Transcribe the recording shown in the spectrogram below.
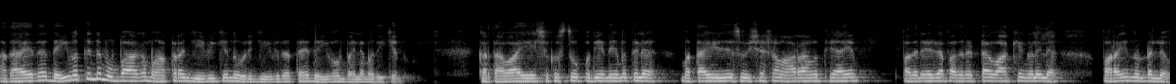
അതായത് ദൈവത്തിന്റെ മുമ്പാകെ മാത്രം ജീവിക്കുന്ന ഒരു ജീവിതത്തെ ദൈവം വിലമതിക്കുന്നു. കർത്താവായ യേശു ക്രിസ്തു പുതിയ നിയമത്തിൽ മത്തായി എഴുതിയ സുവിശേഷം ആറാം അധ്യായം പതിനേഴ് പതിനെട്ട് വാക്യങ്ങളിൽ പറയുന്നുണ്ടല്ലോ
